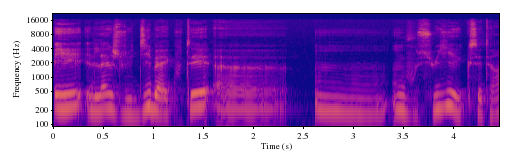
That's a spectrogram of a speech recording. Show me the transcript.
Et là, je lui dis, bah écoutez, euh, on, vous suit, etc.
